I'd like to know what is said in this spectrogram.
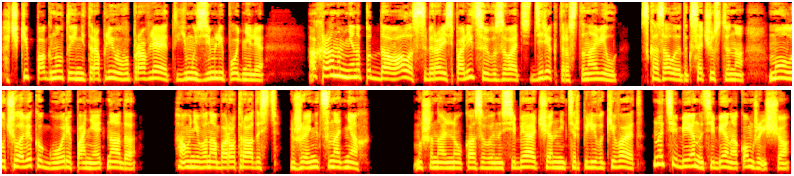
Очки погнутые, неторопливо выправляет, ему с земли подняли. Охрана мне наподдавала, собирались полицию вызывать, директор остановил. Сказал эдак сочувственно, мол, у человека горе, понять надо. А у него, наоборот, радость. Женится на днях. Машинально указывая на себя, Чан нетерпеливо кивает. «На тебе, на тебе, на ком же еще?»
